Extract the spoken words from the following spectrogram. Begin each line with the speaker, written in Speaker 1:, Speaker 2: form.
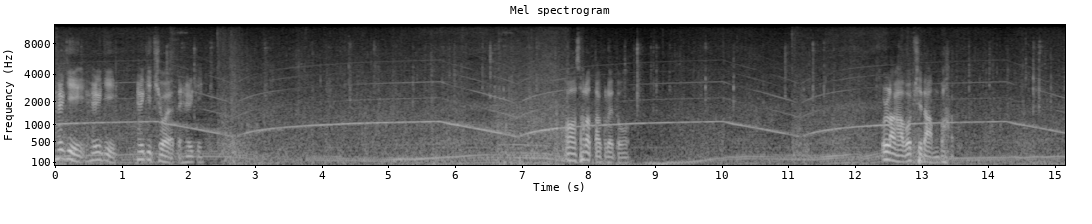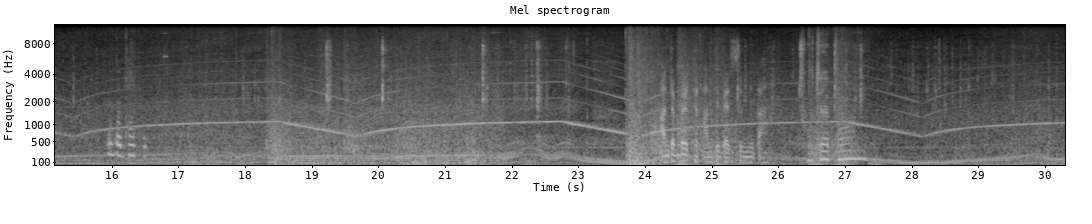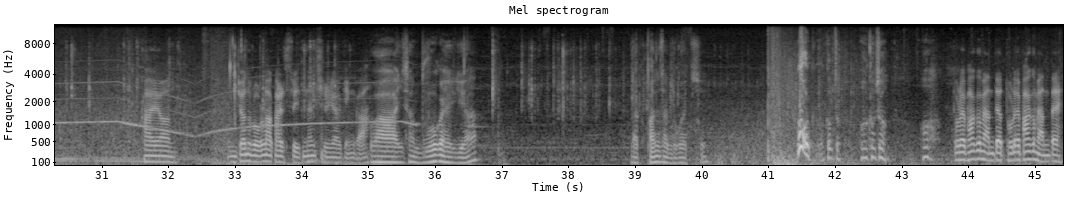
Speaker 1: 헬기 헬기 헬기 지워야 돼 헬기. 아 살았다 그래도. 올라가 봅시다 한번.
Speaker 2: 일단 타고.
Speaker 1: 안전벨트 단디 뺐습니다.
Speaker 3: 초대번
Speaker 1: 과연 운전으로 올라갈 수 있는 실력인가?
Speaker 3: 와 이 사람 무허가 헬기야? 나 그 받은 사람 누구였지? 어! 깜짝 어 깜짝. 어.
Speaker 1: 돌에 박으면 안 돼 돌에 박으면 안 돼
